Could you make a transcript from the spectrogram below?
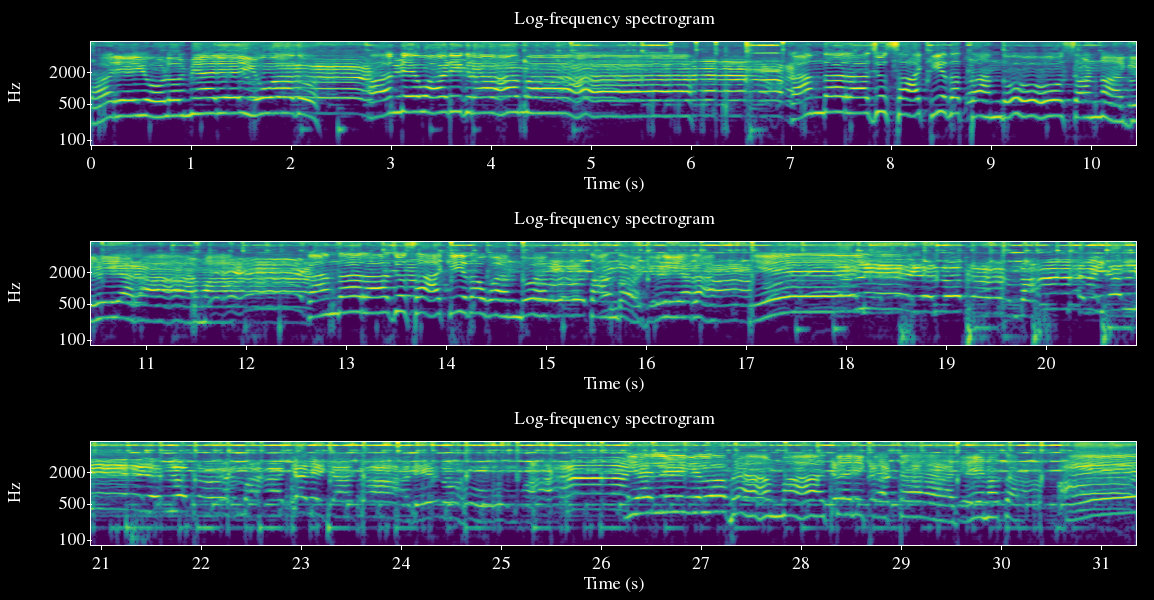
ದಾರಿಯೋಳು ಮೆರೆಯುವುದು ಅಂದೇವಾಡಿ ಗ್ರಾಮ. ಕಂದರಾಜು ಸಾಕಿದ ತಂದು ಸಣ್ಣ ಗಿಳಿಯ ರಾಮ. ಕಂದರಾಜು ಸಾಕಿದ ಒಂದು ತಂದು ಗಿಳಿಯರ ಎಲ್ಲಿ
